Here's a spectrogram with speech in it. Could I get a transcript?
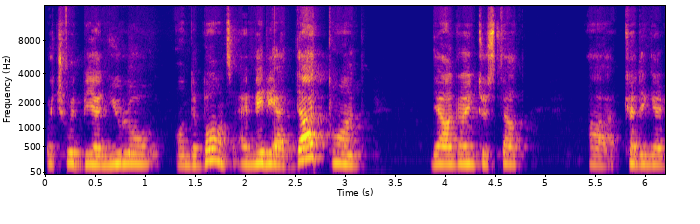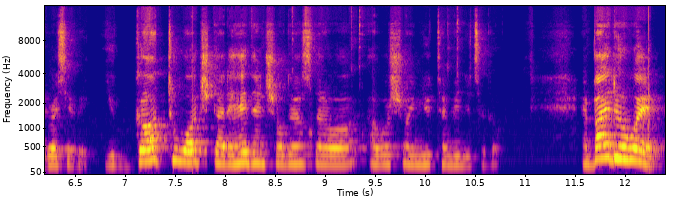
which would be a new low on the bonds. And maybe at that point, they are going to start uh, cutting aggressively. You got to watch that head and shoulders that I was showing you 10 minutes ago. And by the way,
